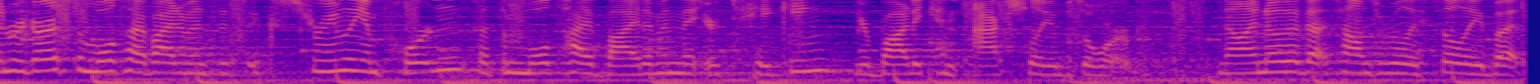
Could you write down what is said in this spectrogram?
In regards to multivitamins, it's extremely important that the multivitamin that you're taking, your body can actually absorb. Now, I know that that sounds really silly, but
